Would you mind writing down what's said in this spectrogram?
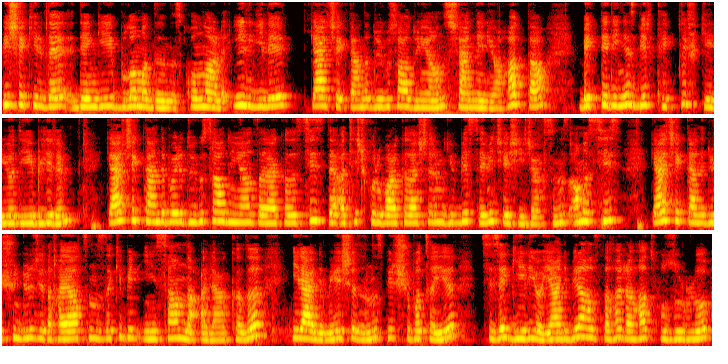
bir şekilde dengeyi bulamadığınız konularla ilgili gerçekten de duygusal dünyanız şenleniyor. Hatta beklediğiniz bir teklif geliyor diyebilirim. Gerçekten de böyle duygusal dünyanızla alakalı siz de ateş grubu arkadaşlarım gibi bir sevinç yaşayacaksınız. Ama siz gerçekten de düşündüğünüz ya da hayatınızdaki bir insanla alakalı ilerleme yaşadığınız bir Şubat ayı size geliyor. Yani biraz daha rahat, huzurlu,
